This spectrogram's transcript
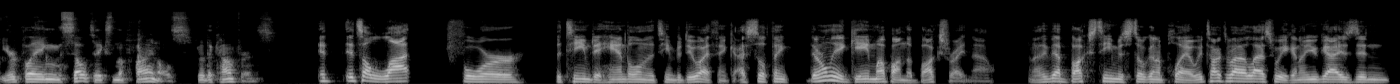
you're playing the Celtics in the finals for the conference. It, it's a lot for the team to handle and the team to do. I think. I still think they're only a game up on the Bucks right now, and I think that Bucks team is still going to play. We talked about it last week. I know you guys didn't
